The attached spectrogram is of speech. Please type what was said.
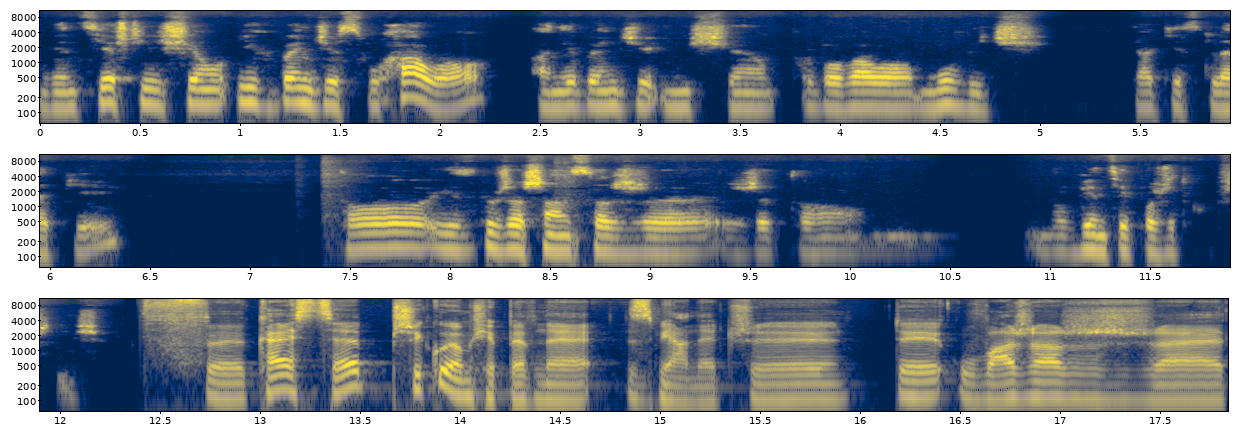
Więc jeśli się ich będzie słuchało, a nie będzie im się próbowało mówić, jak jest lepiej, to jest duża szansa, że, że to no, więcej pożytku przyniesie. W KSC szykują się pewne zmiany. Czy ty uważasz, że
